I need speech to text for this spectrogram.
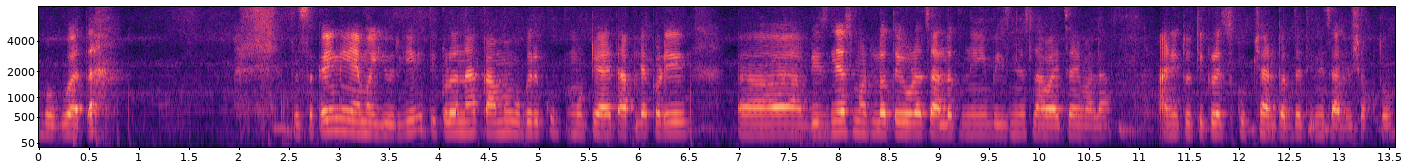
बघू आता. तसं काही नाही आहे मयुरी. तिकडं ना कामं वगैरे खूप मोठे आहेत. आपल्याकडे बिझनेस म्हटलं तर एवढं चालत नाही. बिझनेस लावायचा आहे मला. आणि तो तिकडेच खूप छान पद्धतीने चालू शकतो.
